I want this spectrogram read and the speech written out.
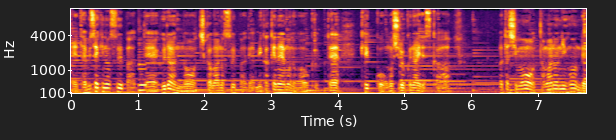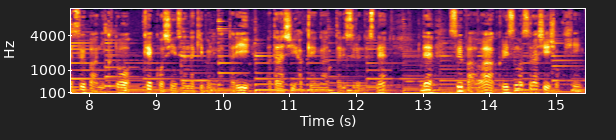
えー、旅先のスーパーって普段の近場のスーパーでは見かけないものが多くって結構面白くないですか？私もたまの日本でスーパーに行くと結構新鮮な気分になったり新しい発見があったりするんですね。でスーパーはクリスマスらしい食品、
